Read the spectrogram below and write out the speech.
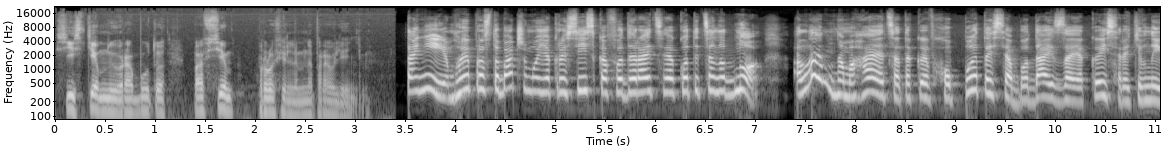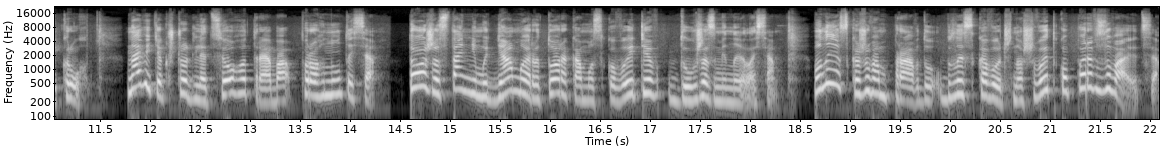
системную работу по всем профильным направлениям. Та ні, ми просто бачимо, як Російська Федерація котиться на дно, але намагається таки вхопитися бодай за якийсь рятівний круг, навіть якщо для цього треба прогнутися. Тож останніми днями риторика московитів дуже змінилася. Вони, скажу вам правду, блискавично швидко перевзуваються.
